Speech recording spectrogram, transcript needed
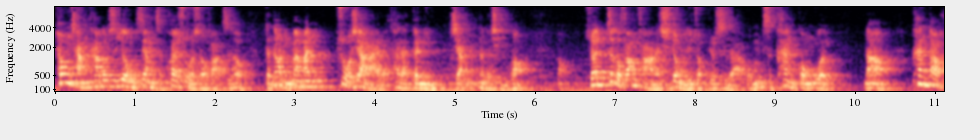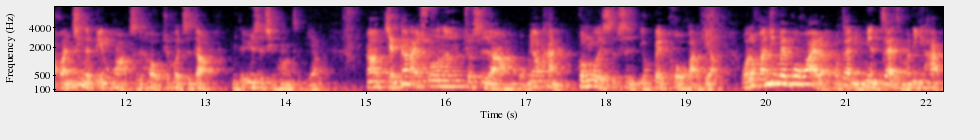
通常他都是用这样子快速的手法之后，等到你慢慢坐下来了，他才跟你讲那个情况。哦所以这个方法呢，其中有一种就是啊，我们只看宫位，那看到环境的变化之后，就会知道你的运势情况怎么样。那简单来说呢，就是啊，我们要看宫位是不是有被破坏掉。我的环境被破坏了，我在里面再怎么厉害，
